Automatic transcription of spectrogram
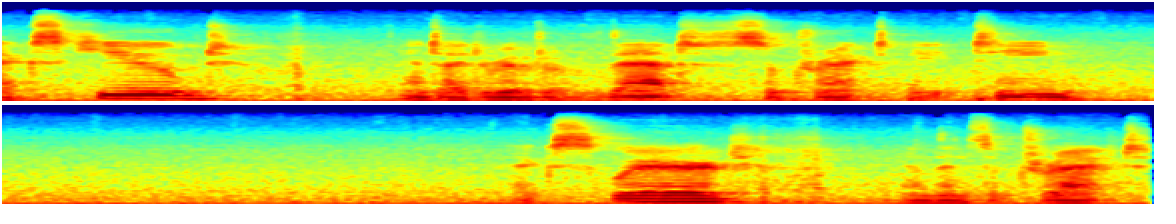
x cubed. Antiderivative of that, subtract 18 x squared, and then subtract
